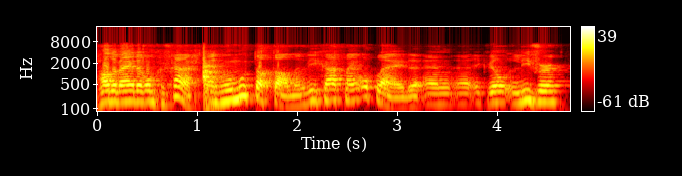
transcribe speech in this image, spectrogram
hadden wij daarom gevraagd. En hoe moet dat dan? En wie gaat mij opleiden? En uh, ik wil liever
